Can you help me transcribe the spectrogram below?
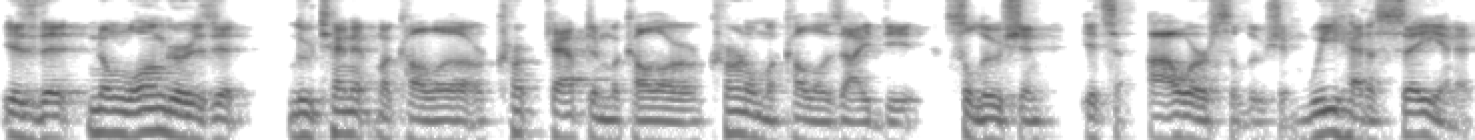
is that no longer is it Lieutenant McCulloch or Captain McCulloch or Colonel McCulloch's idea solution. It's our solution. We had a say in it.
